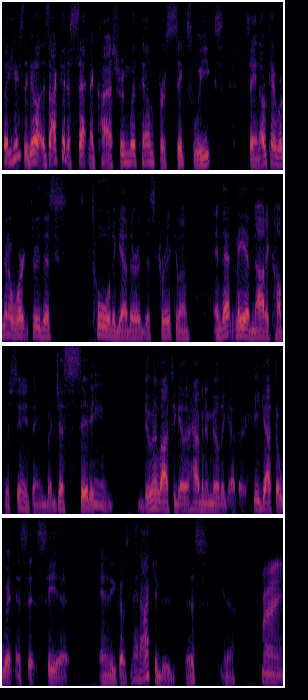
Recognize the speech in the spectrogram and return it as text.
But here's the deal is I could have sat in a classroom with him for six weeks saying, okay, we're going to work through this tool together, this curriculum. And that may have not accomplished anything, but just sitting doing life together, having a meal together. He got to witness it, see it, and he goes, "Man, I can do this." You know. Right.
